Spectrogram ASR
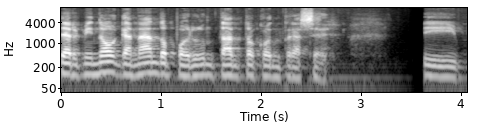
terminó ganando por un tanto contra cero. Y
